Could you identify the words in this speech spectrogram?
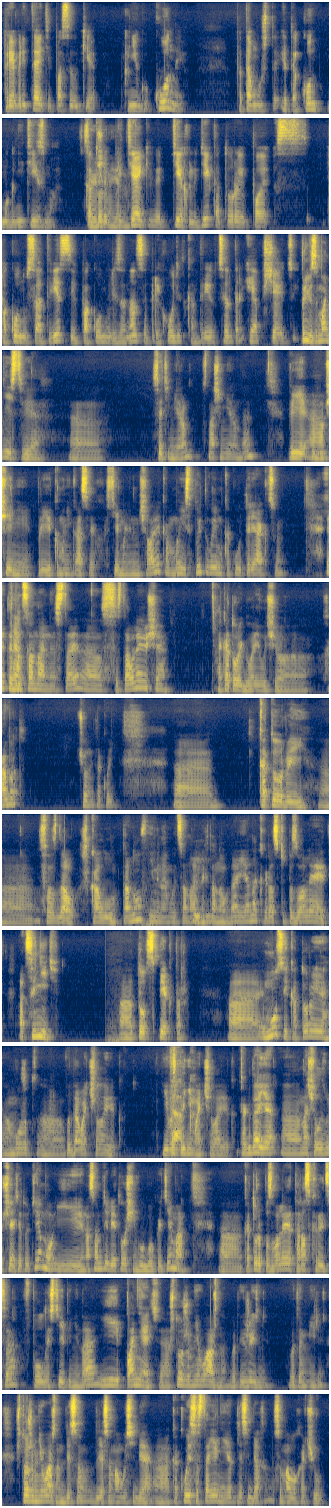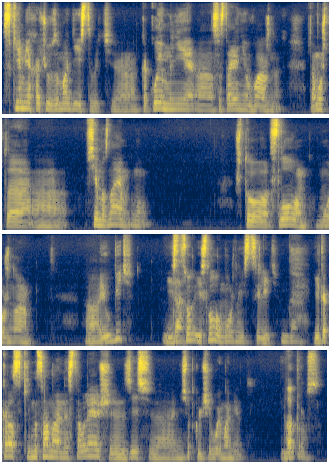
приобретайте по ссылке книгу Коны, потому что это кон магнетизма, который верно. притягивает тех людей, которые по по кону соответствия, по кону резонанса приходят к Андрею в центр и общаются. При взаимодействии э, с этим миром, с нашим миром, да, при mm-hmm. общении, при коммуникациях с тем или иным человеком мы испытываем какую-то реакцию. Это так. эмоциональная э, составляющая, о которой говорил еще Хаббард, ученый такой, э, который э, создал шкалу тонов, именно эмоциональных mm-hmm. тонов, да, и она как раз-таки позволяет оценить э, тот спектр э, эмоций, которые может э, выдавать человек и так. воспринимать человек. Когда я э, начал изучать эту тему, и на самом деле это очень глубокая тема, э, которая позволяет раскрыться в полной степени, да, и понять, что же мне важно в этой жизни в этом мире. Что же мне важно для, сам, для самого себя? А, какое состояние я для себя самого хочу? С кем я хочу взаимодействовать? А, какое мне а, состояние важно? Потому что все мы знаем, ну, что словом можно и убить, и, Да. и слово можно исцелить. Да. И как раз-таки эмоциональная составляющая здесь несет ключевой момент. Вопрос.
